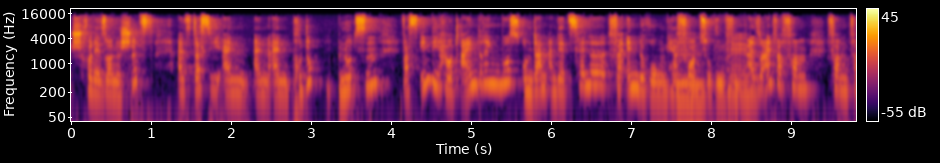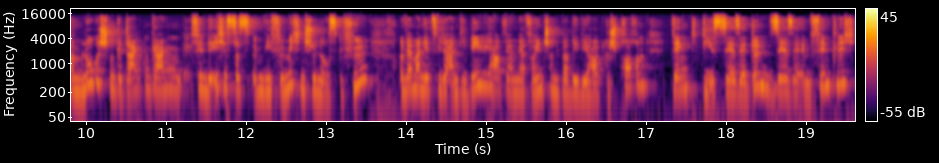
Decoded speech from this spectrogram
vor der Sonne schützt, als dass sie ein, ein, ein Produkt benutzen, was in die Haut eindringen muss, um dann an der Zelle Veränderungen hervorzurufen. Mhm. Also einfach vom, vom, vom logischen Gedankengang, finde ich, ist das irgendwie für mich ein schöneres Gefühl. Und wenn man jetzt wieder an die Babyhaut, wir haben ja vorhin schon über Babyhaut gesprochen, denkt, die ist sehr, sehr dünn, sehr, sehr empfindlich.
